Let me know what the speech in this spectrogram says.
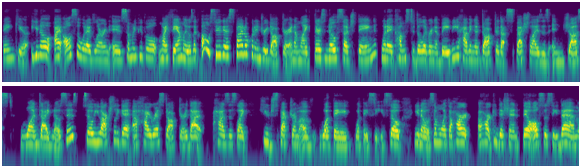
Thank you. You know, I also what I've learned is so many people, my family was like, oh, so you get a spinal cord injury doctor. And I'm like, there's no such thing when it comes to delivering a baby, having a doctor that specializes in just one diagnosis. So you actually get a high risk doctor that has this like huge spectrum of what they what they see. So, you know, someone with a heart a heart condition, they'll also see them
